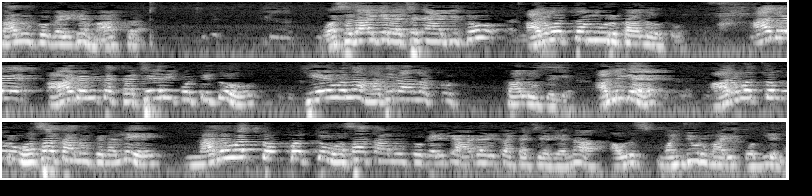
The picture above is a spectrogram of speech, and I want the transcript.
ತಾಲೂಕುಗಳಿಗೆ ಮಾತ್ರ. ಹೊಸದಾಗಿ ರಚನೆ ಆಗಿದ್ದು ಅರವತ್ತ ಮೂರು ತಾಲೂಕು. ಆದ್ರೆ ಆಡಳಿತ ಕಚೇರಿ ಕೊಟ್ಟಿದ್ದು ಕೇವಲ ಹದಿನಾಲ್ಕು ತಾಲೂಕಿಗೆ. ಅಲ್ಲಿಗೆ ಅರವತ್ತ ಮೂರು ಹೊಸ ತಾಲೂಕಿನಲ್ಲಿ ನಲವತ್ತೊಂಬತ್ತು ಹೊಸ ತಾಲೂಕುಗಳಿಗೆ ಆಡಳಿತ ಕಚೇರಿಯನ್ನ ಅವರು ಮಂಜೂರು ಮಾಡಿ ಕೊಡ್ಲಿಲ್ಲ.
